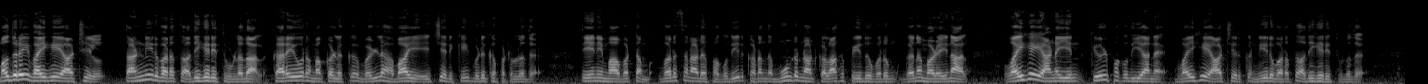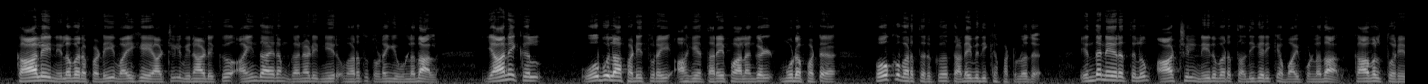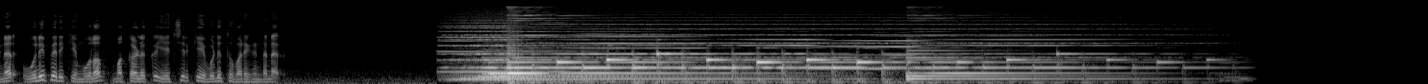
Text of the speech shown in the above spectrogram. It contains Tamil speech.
மதுரை வைகை ஆற்றில் தண்ணீர் வரத்து அதிகரித்துள்ளதால் கரையோர மக்களுக்கு வெள்ள அபாய எச்சரிக்கை விடுக்கப்பட்டுள்ளது. தேனி மாவட்டம் வருசநாடு பகுதியில் கடந்த மூன்று நாட்களாக பெய்து வரும் கனமழையினால் வைகை அணையின் கீழ்ப்பகுதியான வைகை ஆற்றிற்கு நீர்வரத்து அதிகரித்துள்ளது. காலை நிலவரப்படி வைகை ஆற்றில் வினாடிக்கு ஐந்தாயிரம் கனஅடி நீர் வரத்து தொடங்கியுள்ளதால் யானைக்கல் ஓபுலா படித்துறை ஆகிய தரைப்பாலங்கள் மூடப்பட்டு போக்குவரத்திற்கு தடை விதிக்கப்பட்டுள்ளது. எந்த நேரத்திலும் ஆற்றில் நீர்வரத்து அதிகரிக்க வாய்ப்புள்ளதால் காவல்துறையினர் ஒலிபெருக்கி மூலம் மக்களுக்கு எச்சரிக்கை விடுத்து வருகின்றனர்.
